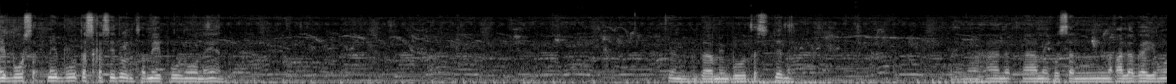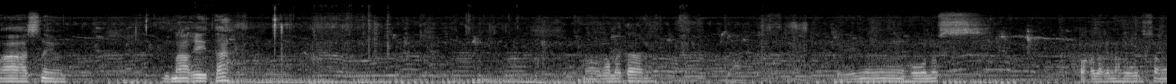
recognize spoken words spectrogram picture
may busa, may butas kasi doon sa may puno na yan. Yan, daming butas diyan eh. Ay, nahanap namin kung saan nakalagay yung ahas na yun. Hindi makita. Mga kamatan. Ayan yung honus. Pakalaki ng honus ng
